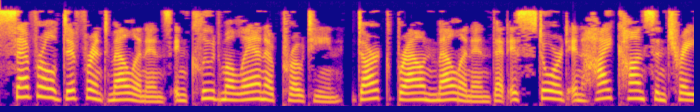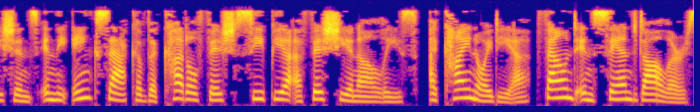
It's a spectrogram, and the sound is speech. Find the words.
Several different melanins include melanoprotein dark brown melanin that is stored in high concentrations in the ink sac of the cuttlefish Sepia officinalis, echinoidea found in sand dollars,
